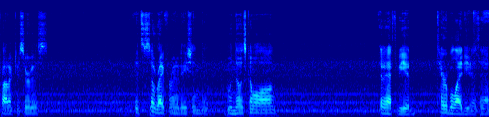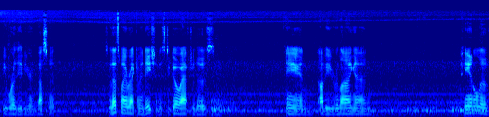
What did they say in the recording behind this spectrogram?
product or service, it's so ripe for innovation that when those come along, it would have to be a terrible idea to not be worthy of your investment. So that's my recommendation is to go after those and I'll be relying on a panel of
